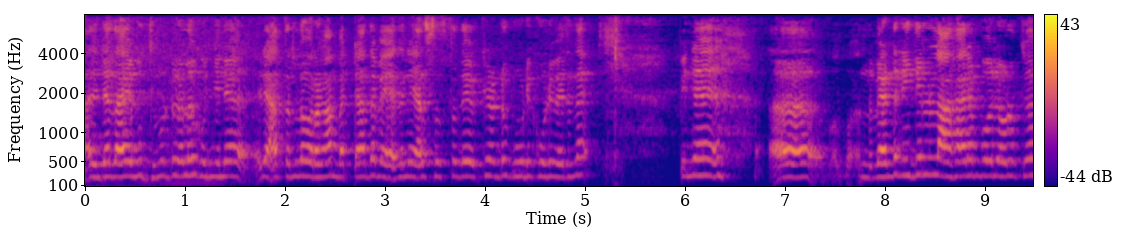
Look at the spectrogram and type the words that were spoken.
അതിന്റെതായ ബുദ്ധിമുട്ടുകൾ കുഞ്ഞിന് രാത്രിയിൽ ഉറങ്ങാൻ പറ്റാത്ത വേദന അസ്വസ്ഥതയൊക്കെ ഉണ്ട് കൂടി കൂടി വരുന്നത്. പിന്നെ വേണ്ട രീതിയിലുള്ള ആഹാരം പോലും അവൾക്ക്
